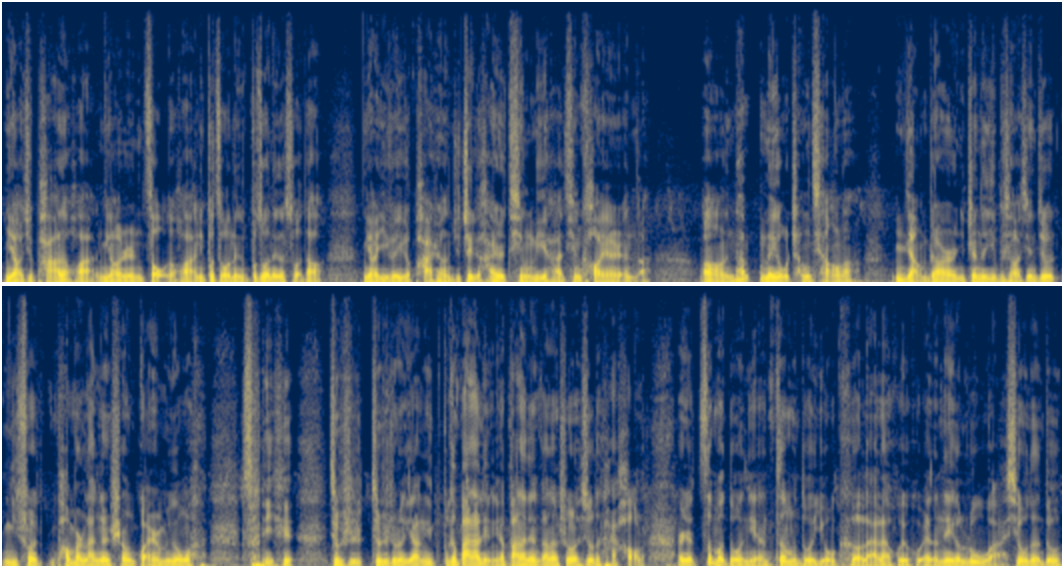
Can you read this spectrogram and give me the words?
你要去爬的话，你要人走的话，你不走那个不坐那个索道，你要一个一个爬上去，这个还是挺厉害、挺考验人的，哦，它没有城墙了，两边你真的一不小心就你说旁边拦根绳管什么用啊？所以就是就是这么样，你不跟八达岭一样，八达岭刚才说了修的太好了，而且这么多年这么多游客来来回回的那个路啊修的都，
